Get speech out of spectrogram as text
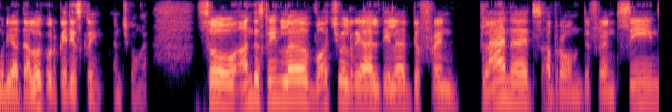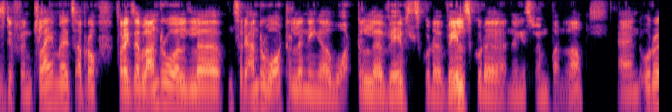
முடியாத அளவுக்கு ஒரு பெரிய ஸ்கிரீன் நினச்சிக்கோங்க. ஸோ அந்த ஸ்க்ரீனில் வர்ச்சுவல் ரியாலிட்டியில டிஃப்ரெண்ட் பிளானட்ஸ் அப்புறம் டிஃப்ரெண்ட் சீன்ஸ் டிஃப்ரெண்ட் கிளைமேட்ஸ் அப்புறம் ஃபார் எக்ஸாம்பிள் அண்டர் வேர்ல்டில் சாரி அண்டர் வாட்டர்ல நீங்க வாட்டர்ல வேவ்ஸ் கூட வேல்ஸ் கூட நீங்க ஸ்விம் பண்ணலாம். அண்ட் ஒரு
